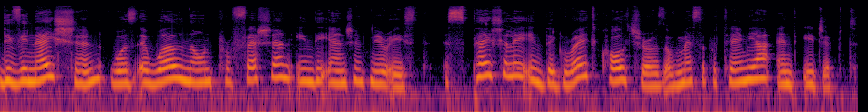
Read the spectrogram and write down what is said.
Divination was a well known profession in the ancient Near East, especially in the great cultures of Mesopotamia and Egypt.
